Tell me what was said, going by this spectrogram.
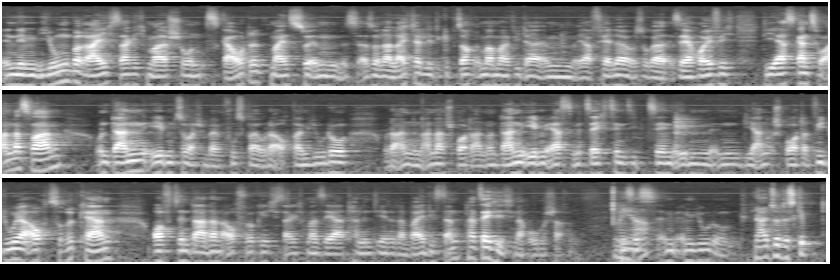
in dem jungen Bereich, sag ich mal, schon scoutet? Meinst du, im, also in der Leichtathletik gibt es auch immer mal wieder im, ja, Fälle, sogar sehr häufig, die erst ganz woanders waren und dann eben zum Beispiel beim Fußball oder auch beim Judo oder an anderen Sportarten und dann eben erst mit 16, 17 eben in die andere Sportart, wie du ja auch zurückkehren. Oft sind da dann auch wirklich, sage ich mal, sehr talentierte dabei, die es dann tatsächlich nach oben schaffen. Wie ja. ist es im, im, Judo? Ja, also das gibt,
